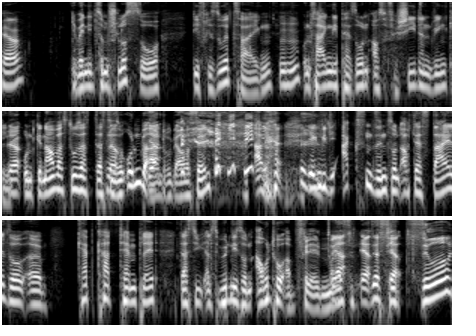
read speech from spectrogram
Ja. wenn die zum Schluss so die Frisur zeigen und zeigen die Person aus verschiedenen Winkeln. Ja. Und genau was du sagst, dass die Ja. so unbeeindruckt aussehen. aber irgendwie die Achsen sind so und auch der Style so äh, CapCut-Template, dass die, als würden die so ein Auto abfilmen. Ja, weißt ja, das sieht ja. so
